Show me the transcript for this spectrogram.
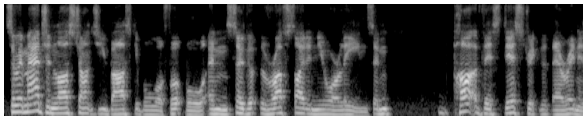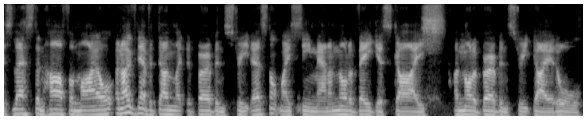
So imagine Last Chance U basketball or football, and so the, the rough side of New Orleans and part of this district that they're in is less than half a mile. And I've never done like the Bourbon Street. That's not my scene, man. I'm not a Vegas guy. I'm not a Bourbon Street guy at all.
